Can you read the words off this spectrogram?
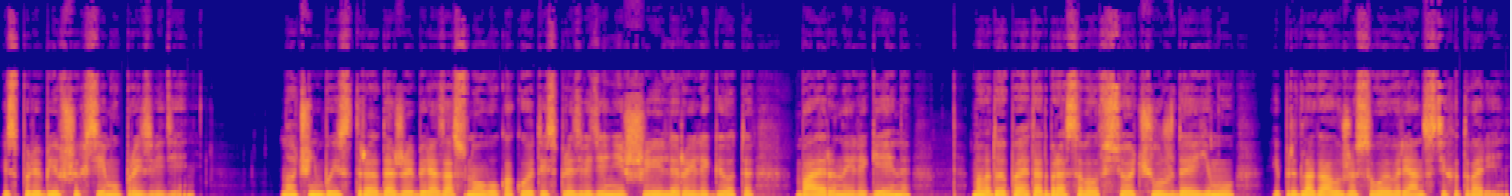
из полюбившихся ему произведений. Но очень быстро, даже беря за основу какое-то из произведений Шиллера или Гёте, Байрона или Гейна, молодой поэт отбрасывал все чуждое ему и предлагал уже свой вариант стихотворения.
